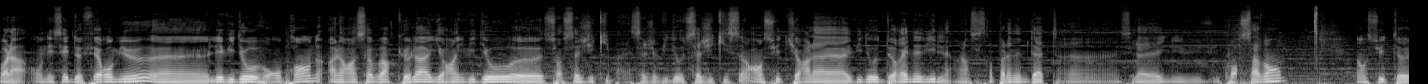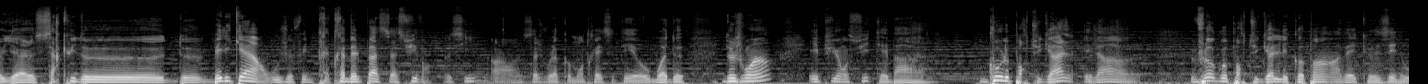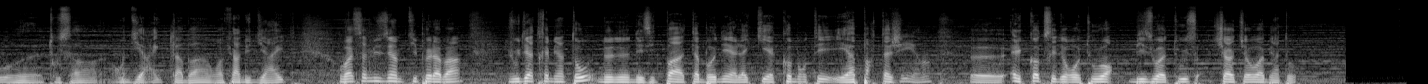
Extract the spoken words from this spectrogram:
Voilà, on essaie de faire au mieux. Euh, les vidéos vont reprendre. Alors à savoir que là, il y aura une vidéo euh, sur Sagi qui, bah, la vidéo de Sagi qui sort. Ensuite, il y aura la vidéo de Renneville. Alors ce sera pas la même date. Euh, c'est une, course avant. Ensuite, il y a le circuit de, de où je fais une très très belle place à suivre aussi. Alors ça, je vous la commenterai. C'était au mois de, juin. Et puis ensuite, eh bah, go le Portugal. Et là Vlog au Portugal, les copains, avec euh, Zeno, euh, tout ça, en direct là-bas. On va faire du direct. On va s'amuser un petit peu là-bas. Je vous dis à très bientôt. N'hésite pas à t'abonner, à liker, à commenter et à partager. Hein. Euh, El Cox est de retour. Bisous à tous. Ciao, ciao, à bientôt.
